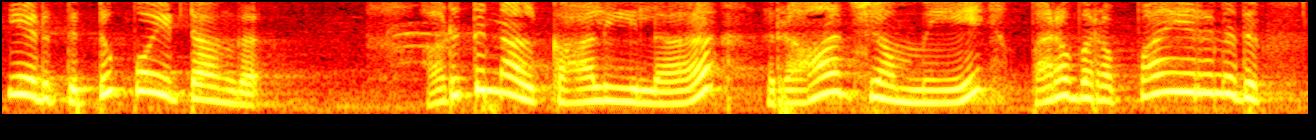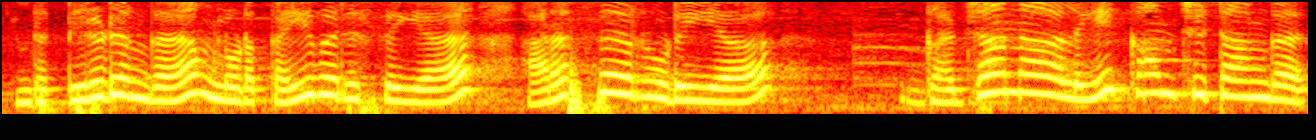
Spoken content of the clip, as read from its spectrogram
எடுத்துட்டு போயிட்டாங்க. அடுத்த நாள் காலையில் ராஜமே பரபரப்பாக இருந்தது. இந்த திருடங்க அவங்களோட கைவரிசையை அரசருடைய கஜானாலேயே காமிச்சிட்டாங்க.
